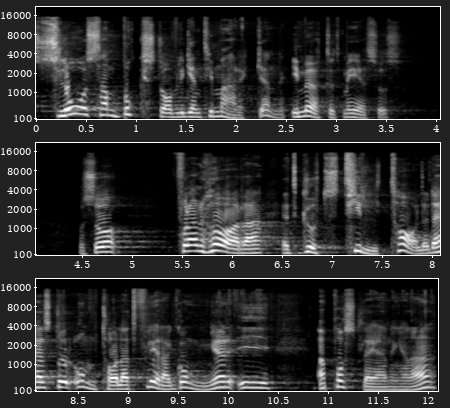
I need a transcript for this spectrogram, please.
slås han bokstavligen till marken i mötet med Jesus. Och så får han höra ett Guds tilltal. Det här står omtalat flera gånger i Apostlagärningarna,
